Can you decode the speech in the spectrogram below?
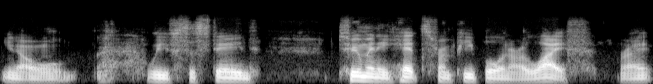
you know, we've sustained too many hits from people in our life, right?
